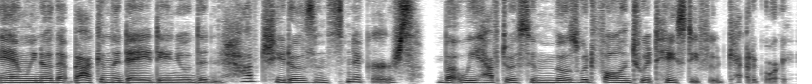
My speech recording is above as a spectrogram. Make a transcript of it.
And we know that back in the day, Daniel didn't have Cheetos and Snickers, but we have to assume those would fall into a tasty food category.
